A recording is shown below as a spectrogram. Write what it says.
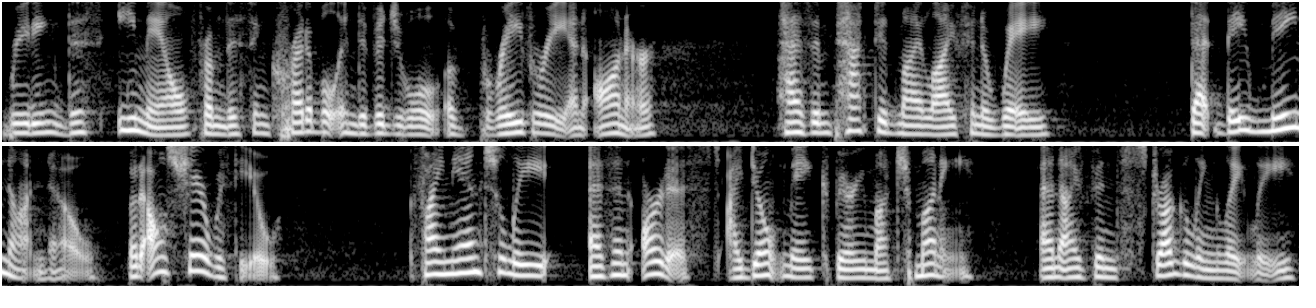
reading this email from this incredible individual of bravery and honor has impacted my life in a way that they may not know, but I'll share with you. Financially, as an artist, I don't make very much money. And I've been struggling lately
